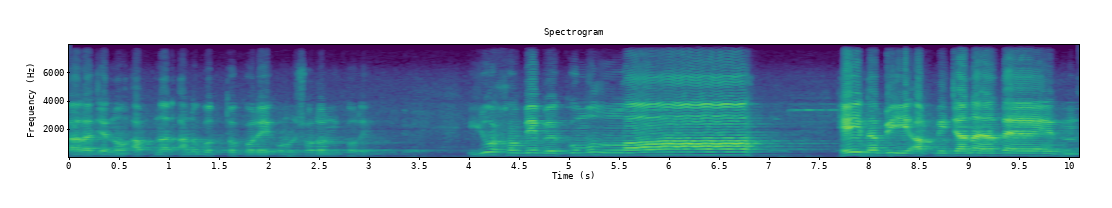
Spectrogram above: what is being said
তারা যেন আপনার আনুগত্য করে অনুসরণ করে ইউহবিবকুমুল্লাহ হে নবী আপনি জানা দেন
